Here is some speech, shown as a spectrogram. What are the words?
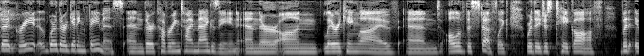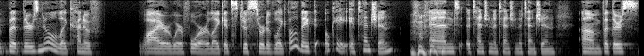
the great where they're getting famous and they're covering Time magazine and they're on Larry King Live and all of this stuff like where they just take off but it, but there's no like kind of why or wherefore like it's just sort of like oh they've got, okay attention and attention attention attention um, but there's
